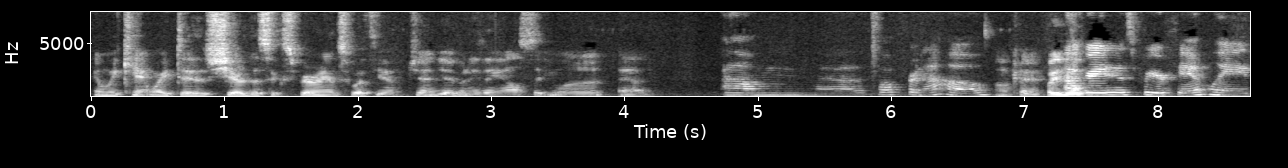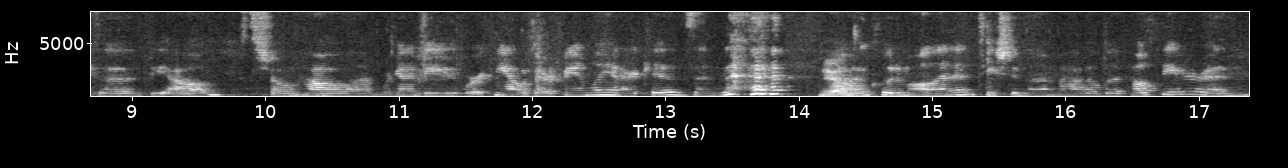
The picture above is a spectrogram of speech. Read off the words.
and we can't wait to share this experience with you. Jen, do you have anything else that you want to add? Um, uh, that's all for now. Okay, but How great it is for your family to be out, show them how um, we're going to be working out with our family and our kids, and yeah. include them all in it, teaching them how to live healthier and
